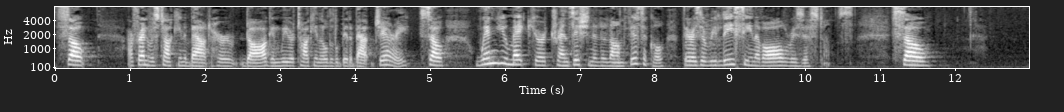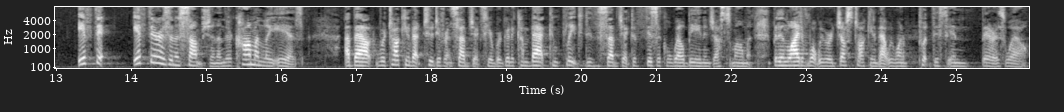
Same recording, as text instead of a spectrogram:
So our friend was talking about her dog and we were talking a little bit about Jerry. So when you make your transition into non-physical, there is a releasing of all resistance. So if the if there is an assumption, and there commonly is, about, we're talking about two different subjects here. We're going to come back completely to the subject of physical well-being in just a moment. But in light of what we were just talking about, we want to put this in there as well.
